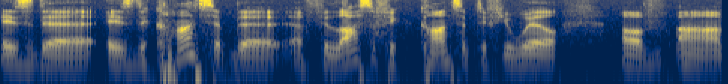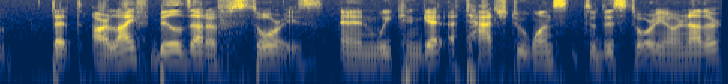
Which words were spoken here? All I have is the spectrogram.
is the is the concept, the uh, philosophic concept, if you will, of um, that our life builds out of stories and we can get attached to one to this story or another.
